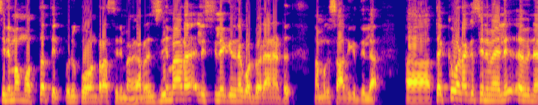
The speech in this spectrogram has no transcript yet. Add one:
സിനിമ മൊത്തത്തിൽ ഒരു കോൺട്രാ സിനിമയാണ്. കാരണം സിനിമയുടെ ലിസ്റ്റിലേക്ക് ഇതിനെ കൊണ്ടുവരാനായിട്ട് നമുക്ക് സാധിക്കത്തില്ല. തെക്ക് വടക്ക് സിനിമയിൽ പിന്നെ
